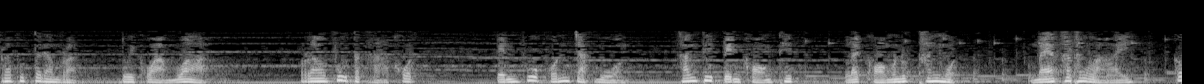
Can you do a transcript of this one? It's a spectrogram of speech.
พระพุทธดำรัสโดยความว่า เราผู้ตถาคต เป็นผู้พ้นจากบ่วง ทั้งที่เป็นของทิพย์และของมนุษย์ทั้งหมด แม้ท่านทั้งหลายก็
